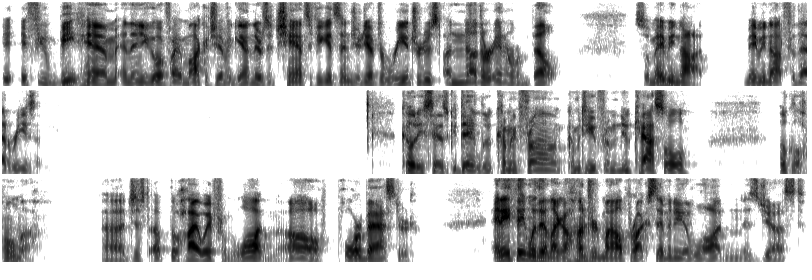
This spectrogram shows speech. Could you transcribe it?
if you beat him and then you go and fight Makhachev again, there's a chance if he gets injured, you have to reintroduce another interim belt. So maybe not, maybe not for that reason. Cody says, "Good day, Luke. Coming from coming to you from Newcastle, Oklahoma, uh, just up the highway from Lawton. Oh, poor bastard. Anything within like a hundred mile proximity of Lawton is just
